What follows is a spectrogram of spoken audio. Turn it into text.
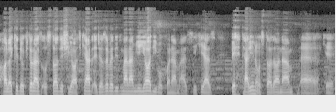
حالا که دکتر از استادش یاد کرد اجازه بدید منم یه یادی بکنم از یکی از بهترین استادانم که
